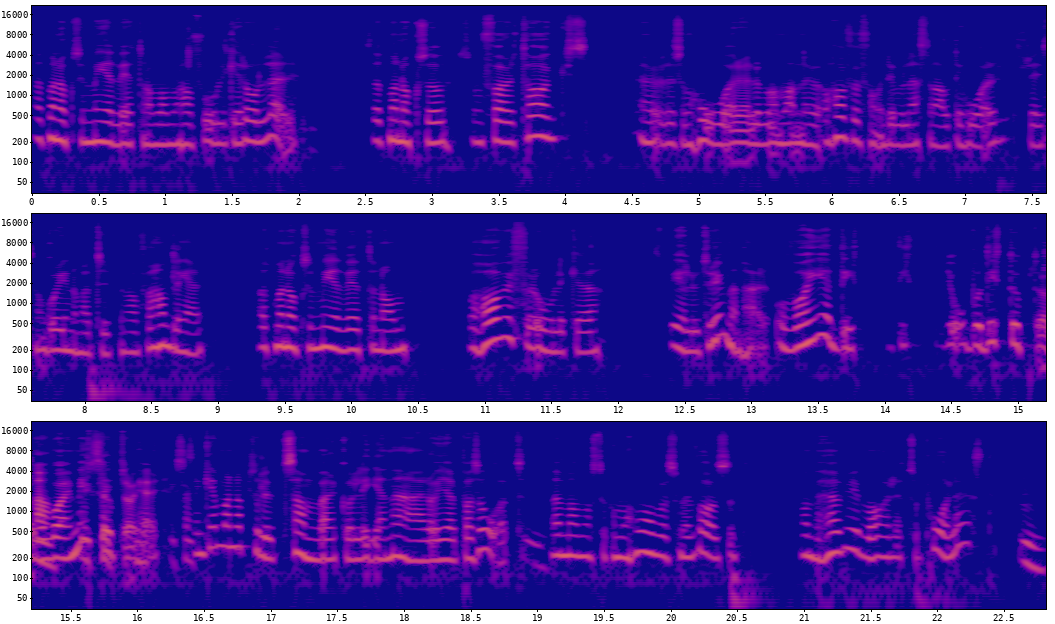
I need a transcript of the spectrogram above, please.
att man också är medveten om vad man har för olika roller. Så att man också som företag, eller som HR eller vad man nu har för funktion, det är väl nästan alltid HR för sig som går in i de här typen av förhandlingar, att man är också medveten om vad har vi för olika spelutrymmen här. Och vad är ditt jobb och ditt uppdrag Ja, och vad är mitt exakt, uppdrag här? exakt. Sen kan man absolut samverka och ligga nära och hjälpas åt. Mm. Men man måste komma ihåg vad som är vad. Så att man behöver ju vara rätt så påläst. Mm.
